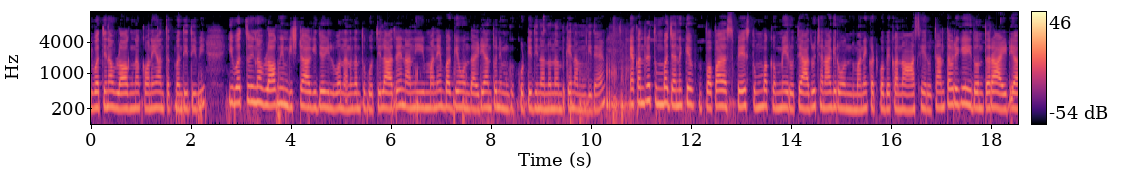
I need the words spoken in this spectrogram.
ಇವತ್ತಿನ ವ್ಲಾಗ್ನ ಕೊನೆಯ ಹಂತಕ್ಕೆ ಬಂದಿದ್ದೀವಿ. ಇವತ್ತಿನ ವ್ಲಾಗ್ ನಿಮ್ಗೆ ಇಷ್ಟ ಆಗಿದೆಯೋ ಇಲ್ವೋ ನನಗಂತೂ ಗೊತ್ತಿಲ್ಲ. ಆದರೆ ನಾನು ಈ ಮನೆ ಬಗ್ಗೆ ಒಂದು ಐಡಿಯಾ ಅಂತೂ ನಿಮ್ಗೆ ಕೊಟ್ಟಿದ್ದೀನಿ ಅನ್ನೋ ನಂಬಿಕೆ ನಮಗಿದೆ. ಯಾಕಂದರೆ ತುಂಬ ಜನಕ್ಕೆ ಪಾಪ ಸ್ಪೇಸ್ ತುಂಬ ಕಮ್ಮಿ ಇರುತ್ತೆ. ಆದರೂ ಚೆನ್ನಾಗಿರೋ ಒಂದು ಮನೆ ಕಟ್ಕೋಬೇಕನ್ನೋ ಆಸೆ ಇರುತ್ತೆ. ಅಂಥವರಿಗೆ ಇದೊಂಥರ ಐಡಿಯಾ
